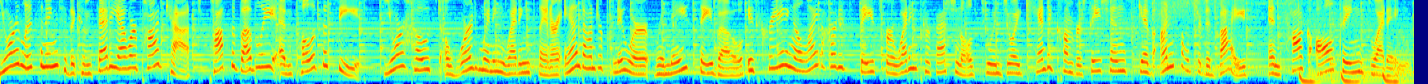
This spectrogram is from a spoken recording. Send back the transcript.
You're listening to the Confetti Hour podcast. Pop the bubbly and pull up a seat. Your host, award winning wedding planner and entrepreneur Renee Sabo, is creating a lighthearted space for wedding professionals to enjoy candid conversations, give unfiltered advice, and talk all things weddings.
